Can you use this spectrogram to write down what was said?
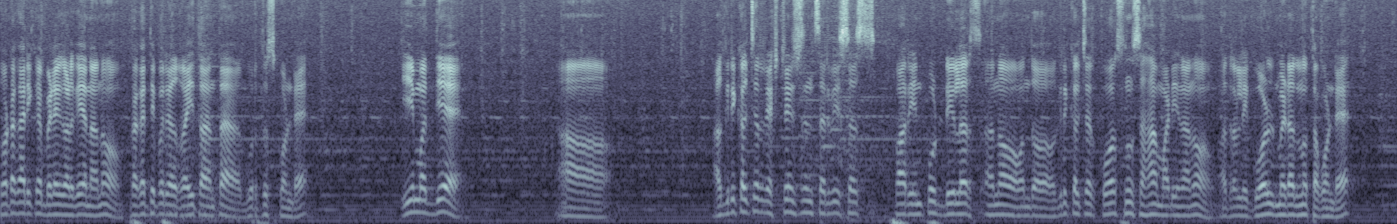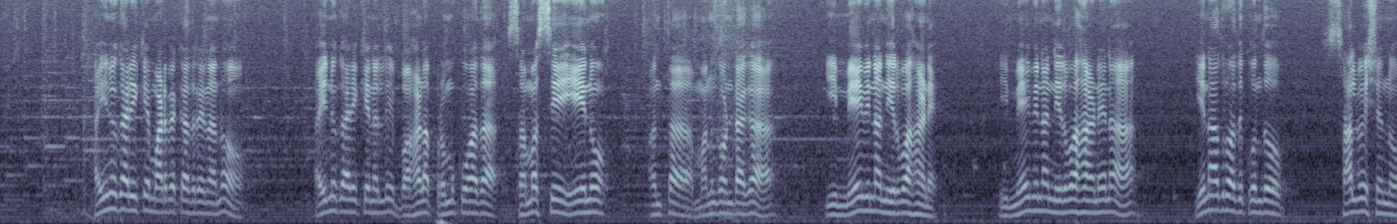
ತೋಟಗಾರಿಕೆ ಬೆಳೆಗಳಿಗೆ ನಾನು ಪ್ರಗತಿಪರ ರೈತ ಅಂತ ಗುರುತಿಸ್ಕೊಂಡೆ. ಈ ಮಧ್ಯೆ agriculture extension services for input dealers ಅನ್ನೋ ಒಂದು ಅಗ್ರಿಕಲ್ಚರ್ ಕೋರ್ಸ್ನು ಸಹ ಮಾಡಿ ನಾನು ಅದರಲ್ಲಿ ಗೋಲ್ಡ್ ಮೆಡಲ್ನೂ ತಗೊಂಡೆ. ಹೈನುಗಾರಿಕೆ ಮಾಡಬೇಕಾದ್ರೆ ನಾನು ಹೈನುಗಾರಿಕೆಯಲ್ಲಿ ಬಹಳ ಪ್ರಮುಖವಾದ ಸಮಸ್ಯೆ ಏನು ಅಂತ ಮನಗೊಂಡಾಗ ಈ ಮೇವಿನ ನಿರ್ವಹಣೆ. ಈ ಮೇವಿನ ನಿರ್ವಹಣೆನ ಏನಾದರೂ ಅದಕ್ಕೊಂದು ಸಾಲ್ವೇಷನ್ನು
